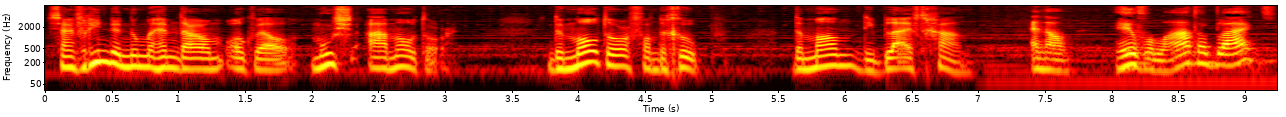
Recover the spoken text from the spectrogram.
Zijn vrienden noemen hem daarom ook wel Moes A Motor, de motor van de groep, de man die blijft gaan. En dan heel veel later blijkt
